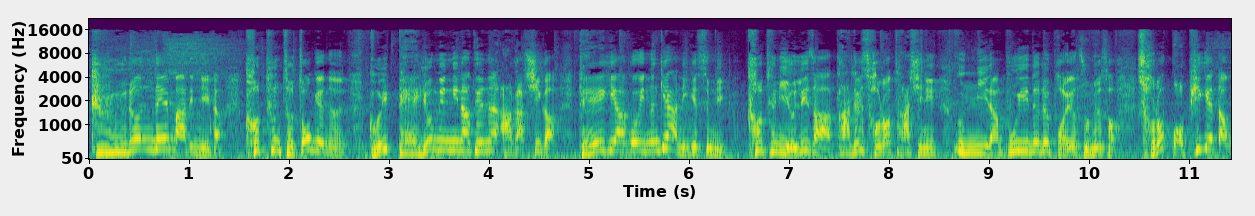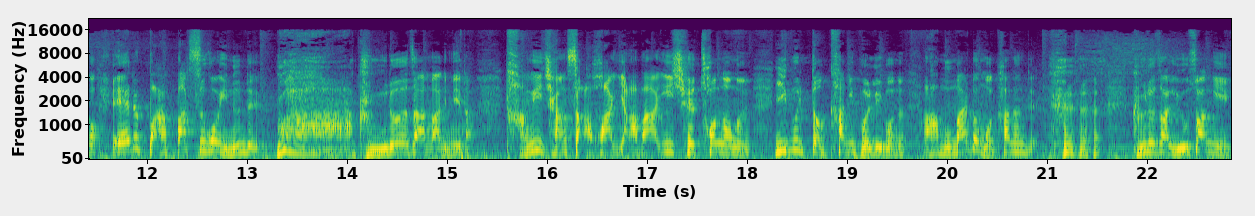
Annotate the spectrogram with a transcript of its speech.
그런데 말입니다. 커튼 저쪽에는 거의 100여 명이나 되는 아가씨가 대기하고 있는 게 아니겠습니까? 커튼이 열리자 다들 서로 자신이 은밀한 부위들을 보여주면서 서로 뽑히겠다고 애를 빡빡 쓰고 있는데 와 그러자 말입니다. 당리창 싸화 야바 이 셰촌놈은 입을 떡하니 벌리고는 아무 말도 못하는데. 그러자 류쌍이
